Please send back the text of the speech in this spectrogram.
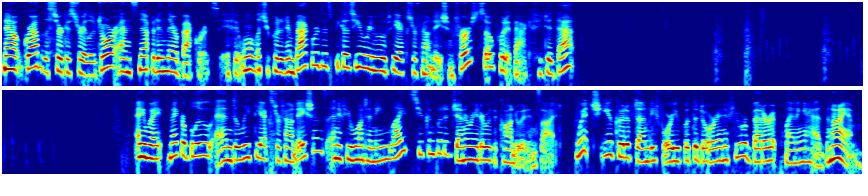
Now grab the circus trailer door and snap it in there backwards. If it won't let you put it in backwards, it's because you removed the extra foundation first, so put it back if you did that. Anyway, make her blue and delete the extra foundations, and if you want any lights, you can put a generator with a conduit inside, which you could have done before you put the door in if you were better at planning ahead than I am.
